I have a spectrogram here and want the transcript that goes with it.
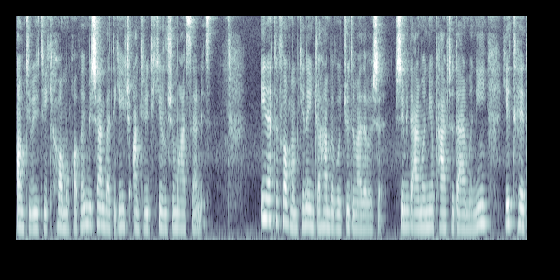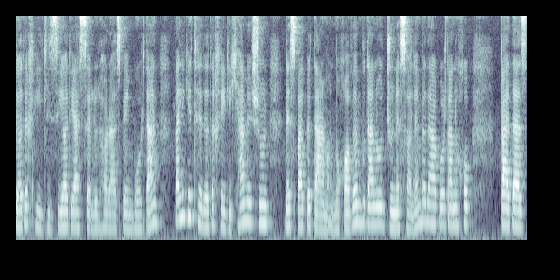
آنتیبیوتیک ها مقاوم میشن و دیگه هیچ آنتیبیوتیکی روشون موثر نیست. این اتفاق ممکنه اینجا هم به وجود اومده باشه. شیمی درمانی و پرتو درمانی یه تعداد خیلی زیادی از سلول ها رو از بین بردن ولی یه تعداد خیلی کمشون نسبت به درمان مقاوم بودن و جون سالم به در بردن و خب بعد از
